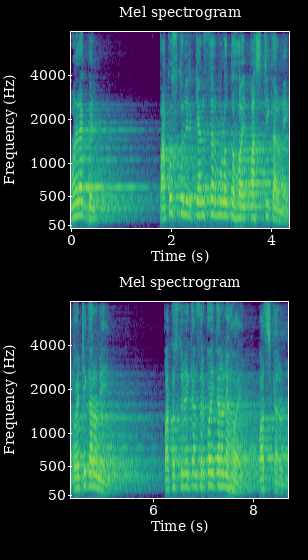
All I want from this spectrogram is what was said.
মনে রাখবেন, পাকস্থলীর ক্যান্সার মূলত হয় পাঁচটি কারণে। কয়টি কারণে? পাকস্থলীর ক্যান্সার কয় কারণে হয়? পাঁচ কারণে।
